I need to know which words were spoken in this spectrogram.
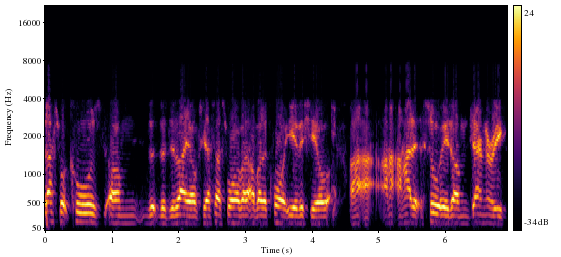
that's what caused um, the, the delay. Obviously, that's, that's why I've, I've had a quiet year this year. I, I, I had it sorted um January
